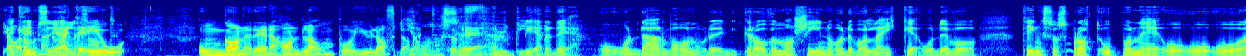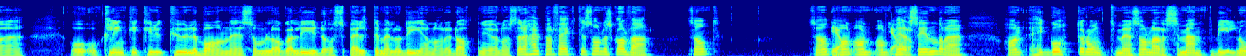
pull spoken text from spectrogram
Det er krim som gjelder, det er sant? Ungene det det handler om på julaften. Ja, vet du, så selvfølgelig er det det. Og, og der var nå det gravemaskiner, og det var leker, og det var ting som spratt opp og ned, og, og, og, eh, og, og klinkekulebane som laga lyd og spilte melodier når det datt gjennom. Så det er helt perfekt, det er sånn det skal være. Sant? Sant? Ja. Han, han, han Ja Per da. Sindre han har gått rundt med sånn der sementbil nå,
